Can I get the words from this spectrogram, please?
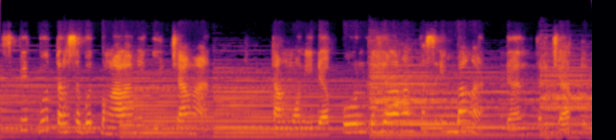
speedboat tersebut mengalami guncangan. Tangmo Nida pun kehilangan keseimbangan dan terjatuh.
